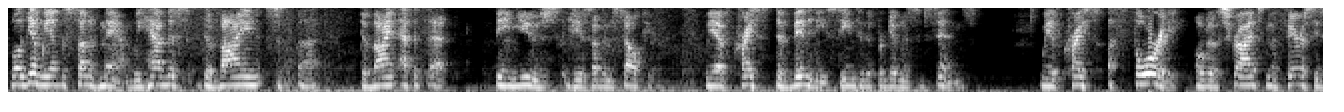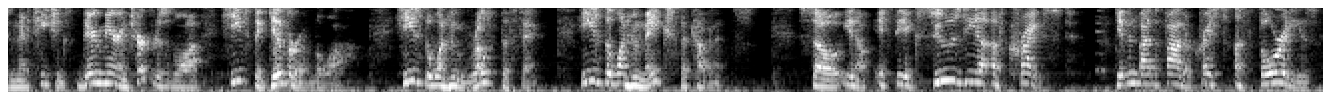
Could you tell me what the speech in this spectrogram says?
Well, again, we have the Son of Man. We have this divine, uh, divine epithet being used, Jesus of himself here. We have Christ's divinity seen through the forgiveness of sins. We have Christ's authority over the scribes and the Pharisees and their teachings. They're mere interpreters of the law. He's the giver of the law. He's the one who wrote the thing. He's the one who makes the covenants. So, you know, it's the exousia of Christ given by the Father. Christ's authority is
